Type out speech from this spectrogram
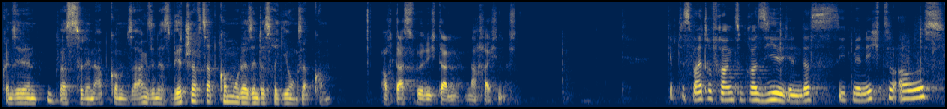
Können Sie denn was zu den Abkommen sagen? Sind das Wirtschaftsabkommen oder sind das Regierungsabkommen? Auch das würde ich dann nachreichen müssen. Gibt es weitere Fragen zu Brasilien? Das sieht mir nicht so aus.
